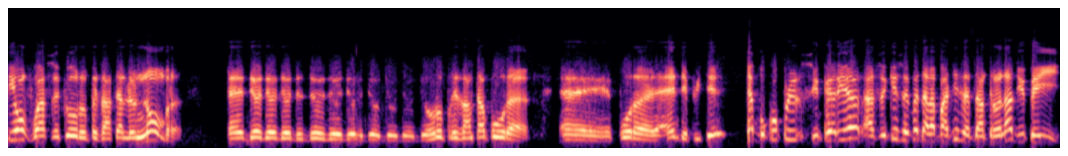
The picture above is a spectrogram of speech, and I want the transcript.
si on voit ce que représente le nombre de, de, représentants pour, pour un député, est beaucoup plus supérieur à ce qui se fait dans la partie septentrionale du pays.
